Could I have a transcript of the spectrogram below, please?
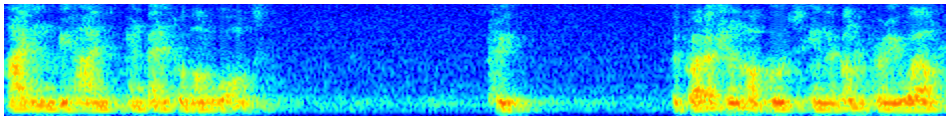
hiding behind impenetrable walls. 3. The production of goods in the contemporary world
